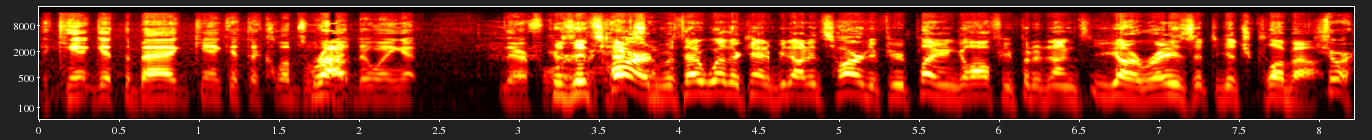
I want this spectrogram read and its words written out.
They can't get the bag, can't get the clubs without Right. doing it. Therefore, Because it's hard them. with that weather canopy down. It's hard if you're playing golf. You put it on. You got to raise it to get your club out. Sure,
